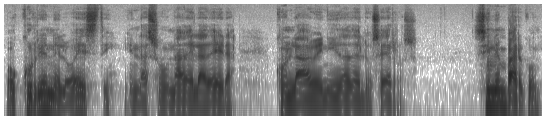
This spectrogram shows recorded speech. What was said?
ocurre en el oeste, en la zona de ladera, con la Avenida de los Cerros. Sin embargo,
